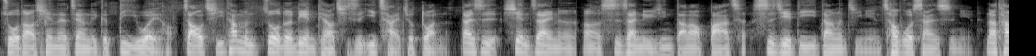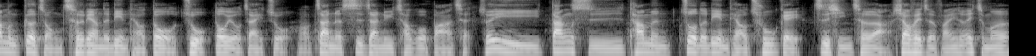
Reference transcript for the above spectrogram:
做到现在这样的一个地位哈？早期他们做的链条其实一踩就断了，但是现在呢呃市占率已经达到八成，世界第一当了几年。超过三十年，那他们各种车辆的链条都有做，都有在做哦，占了市占率超过八成。所以当时他们做的链条出给自行车啊，消费者反映说：“哎，怎么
